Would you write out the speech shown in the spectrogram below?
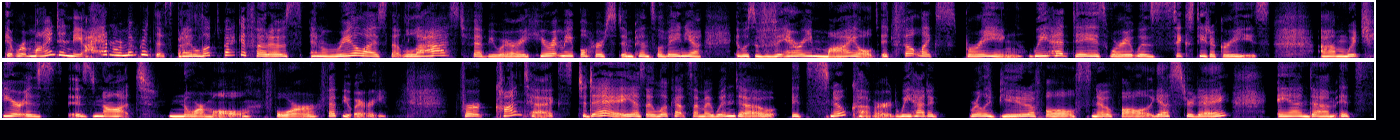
it reminded me, I hadn't remembered this, but I looked back at photos and realized that last February here at Maplehurst in Pennsylvania, it was very mild. It felt like spring. We had days where it was 60 degrees, um, which here is, is not normal for February. For context, today, as I look outside my window, it's snow covered. We had a really beautiful snowfall yesterday, and um, it's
